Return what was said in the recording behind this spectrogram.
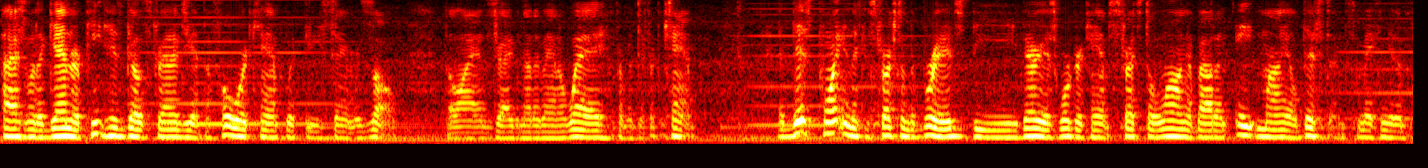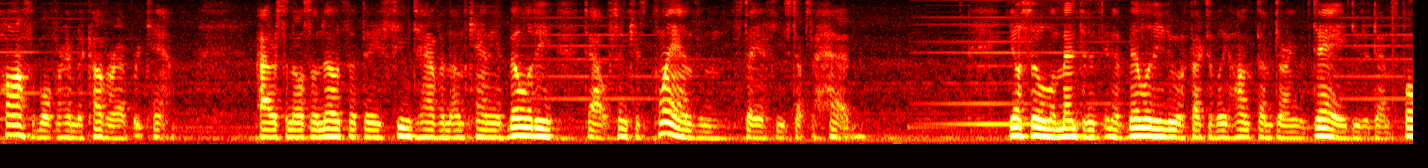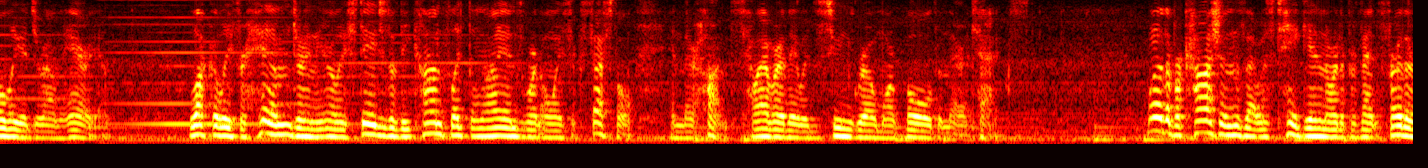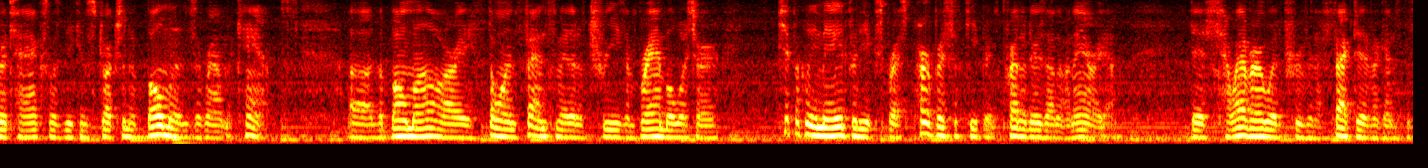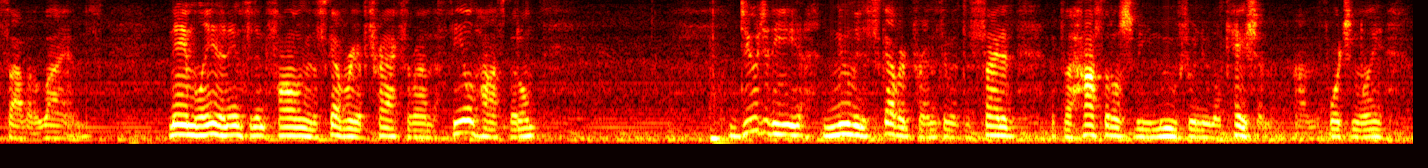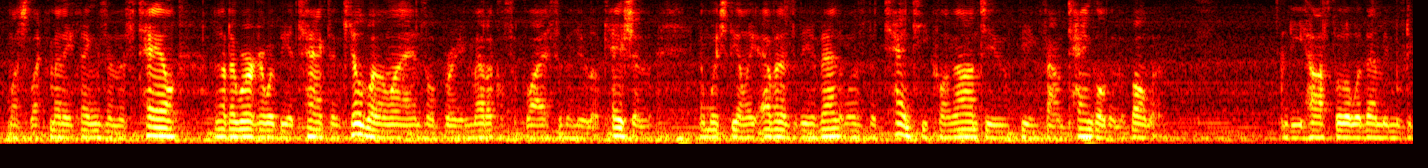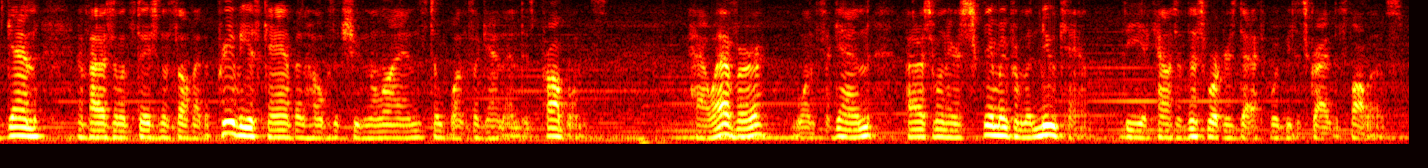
Patterson would again repeat his goat strategy at the forward camp with the same result. The lions dragged another man away from a different camp. At this point in the construction of the bridge, the various worker camps stretched along about an eight mile distance, making it impossible for him to cover every camp. Patterson also notes that they seem to have an uncanny ability to outthink his plans and stay a few steps ahead. He also lamented his inability to effectively hunt them during the day due to dense foliage around the area. Luckily for him, during the early stages of the conflict, the lions weren't always successful in their hunts. However, they would soon grow more bold in their attacks. One of the precautions that was taken in order to prevent further attacks was the construction of bomas around the camps. Uh, the boma are a thorn fence made out of trees and bramble, which are typically made for the express purpose of keeping predators out of an area. This, however, would prove ineffective against the Tsavo lions. Namely, in an incident following the discovery of tracks around the field hospital, due to the newly discovered prints, it was decided that the hospital should be moved to a new location. Unfortunately, much like many things in this tale, another worker would be attacked and killed by the lions while bringing medical supplies to the new location, in which the only evidence of the event was the tent he clung onto being found tangled in the boma. The hospital would then be moved again, and Patterson would station himself at the previous camp in hopes of shooting the lions to once again end his problems. However, once again, Patterson would hear screaming from the new camp. The account of this worker's death would be described as follows.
